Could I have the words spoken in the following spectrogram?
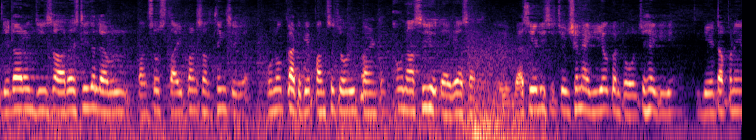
ਜਿਹੜਾ ਰਣਜੀਤ ਆਰਐਸਡੀ ਦਾ ਲੈਵਲ 527 ਪੁਆਇੰਟ ਸਮਥਿੰਗ ਸੀਗਾ, ਉਹਨੂੰ ਘਟ ਕੇ 524 ਪੁਆਇੰਟ 79 ਰਹਿ ਗਿਆ ਸਰ। ਵੈਸੇ ਜਿਹੜੀ ਸਿਚੁਏਸ਼ਨ ਹੈਗੀ ਆ, ਉਹ ਕੰਟਰੋਲ 'ਚ ਹੈਗੀ ਹੈ ਗੇਟ ਆਪਣੇ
